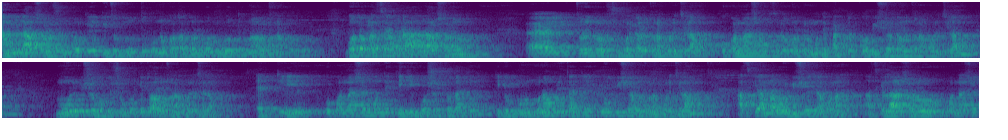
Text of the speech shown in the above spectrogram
আমি লাল সালু সম্পর্কে কিছু গুরুত্বপূর্ণ কথা বলব গুরুত্বপূর্ণ আলোচনা করব। গত ক্লাসে আমরা লাল সালু চরিত্র সম্পর্কে আলোচনা করেছিলাম। উপন্যাস ছোট গল্পের মধ্যে পার্থক্য বিষয়ক আলোচনা করেছিলাম। মূল বিষয়বস্তু সম্পর্কিত আলোচনা করেছিলাম। একটি উপন্যাসের মধ্যে কী কী বৈশিষ্ট্য থাকে, কী কী গুণ গুণাবলী থাকে, ওই বিষয়ে আলোচনা করেছিলাম। আজকে আমরা ওই বিষয়ে যাব না। আজকে লাল সরো উপন্যাসের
